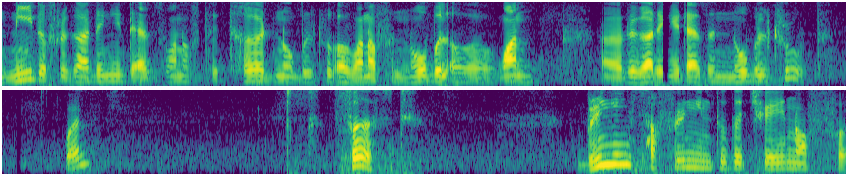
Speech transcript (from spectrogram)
need of regarding it as one of the third noble truth or one of a noble or one uh, regarding it as a noble truth? Well, first bringing suffering into the chain of uh,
